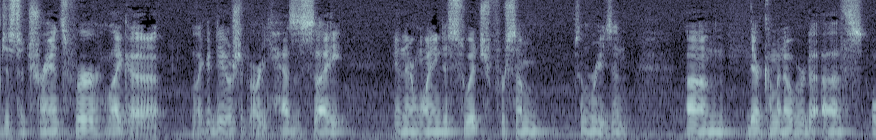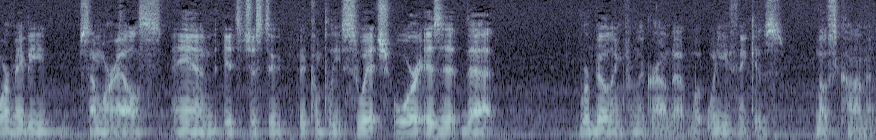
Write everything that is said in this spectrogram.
just a transfer, like a like a dealership already has a site, and they're wanting to switch for some some reason, um, they're coming over to us or maybe somewhere else, and it's just a, a complete switch, or is it that we're building from the ground up? What, what do you think is most common?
